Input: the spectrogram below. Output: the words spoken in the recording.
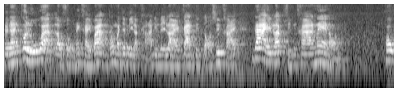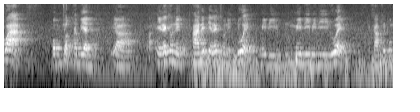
ดังนั้นก็รู้ว่าเราส่งให้ใครบ้าง เพราะมันจะมีหลักฐานอยู่ในรายการติดต่อซื้อขายได้รับสินค้าแน่นอน เพราะว่าผมจดทะเบียนอิเล็กทรอนิกส์พาณิชย์อิเล็กทรอนิกส์ด้วยมีดีมีดีบีดีด้วยนะครับที่ผม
